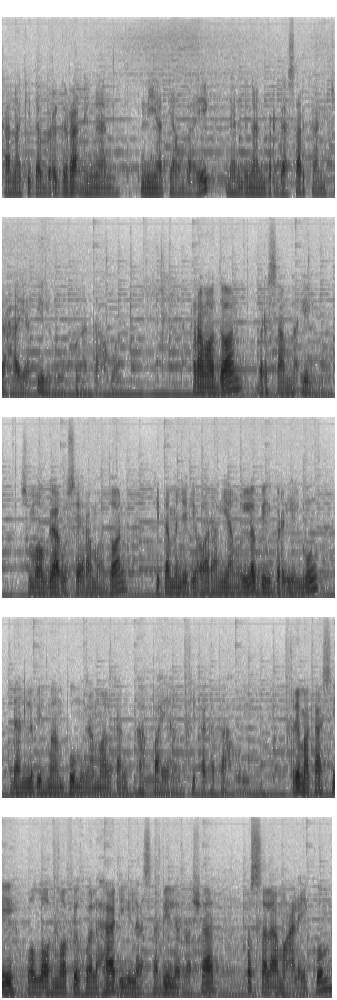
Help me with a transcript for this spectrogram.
Karena kita bergerak dengan niat yang baik dan dengan berdasarkan cahaya ilmu pengetahuan. Ramadan bersama ilmu. Semoga usai Ramadan kita menjadi orang yang lebih berilmu dan lebih mampu mengamalkan apa yang kita ketahui. Terima kasih. Wallahu muwaffiq wal hadi ila sabilir rasyad. Wassalamualaikum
